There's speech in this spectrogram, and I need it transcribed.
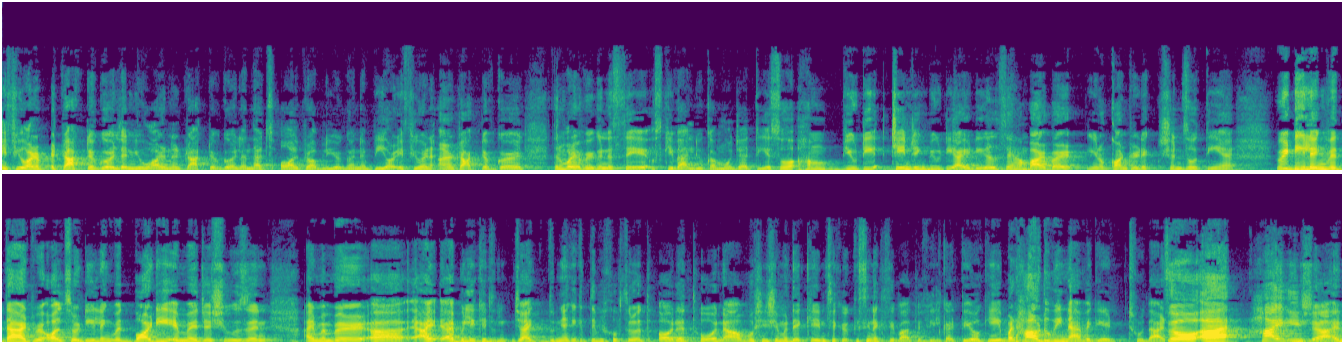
if you are attractive girl and you are unattractive girl and that's all problem you gonna be اور if you unattractive girl then وار ایوریگرنس سے اس کی ویلیو کم ہو جاتی ہے سو ہم بیوٹی چینجنگ بیوٹی آئیڈیل سے ہم بار بار یو نو کانٹرڈکشنز ہوتی ہیں ویئر uh, کی کتنی بھی خوبصورت عورت ہو نا وہ شیشے میں دیکھ کے ان سے کسی نہ کسی بات پہ فیل کرتی ہوگی but how do we navigate through that سوائیم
